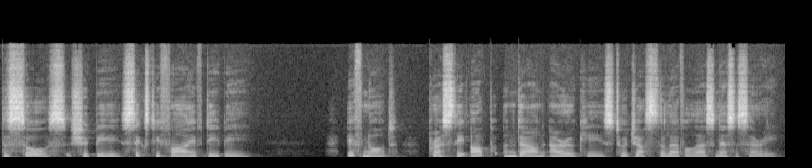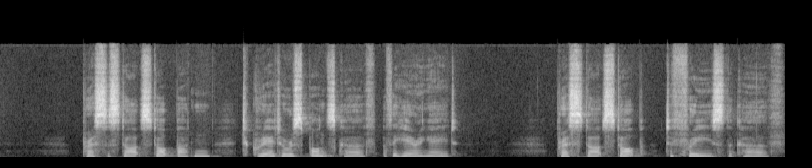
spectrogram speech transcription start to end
The source should be 65 dB. If not, Press the up and down arrow keys to adjust the level as necessary. Press the Start-Stop button to create a response curve of the hearing aid. Press Start-Stop to freeze the curve.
